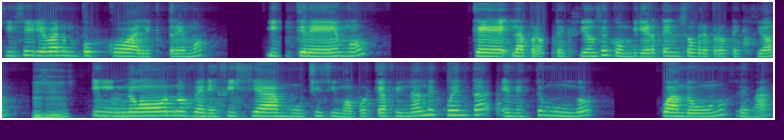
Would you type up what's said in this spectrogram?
sí se llevan un poco al extremo y creemos que la protección se convierte en sobreprotección y no nos beneficia muchísimo, porque a final de cuentas, en este mundo, cuando uno se va,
